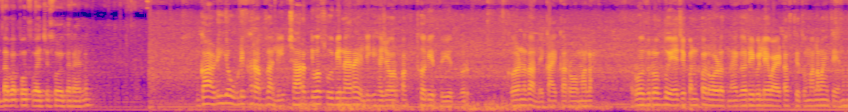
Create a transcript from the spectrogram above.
डबा पोचवायची सोय करायला. गाडी एवढी खराब झाली चार दिवस उभी नाही राहिली की ह्याच्यावर पाक थर येतो येतवर. कळणं झालं काय करावं मला. रोज रोज धुयाची पण परवडत नाही. गरिबी लय वाईट असते तुम्हाला माहिती आहे ना.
